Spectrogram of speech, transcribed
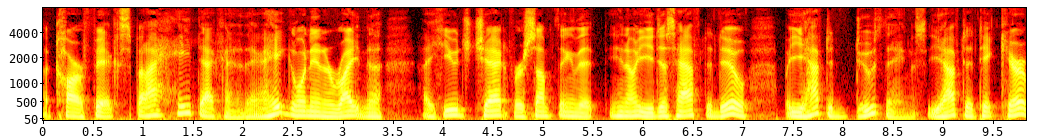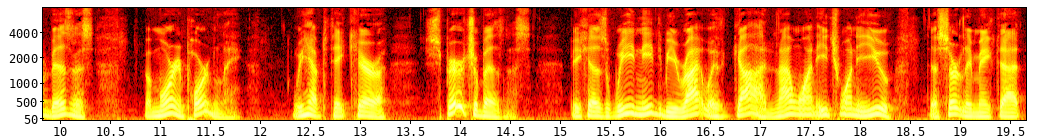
uh, car fixed. But I hate that kind of thing. I hate going in and writing a, a huge check for something that you know you just have to do. But you have to do things. You have to take care of business. But more importantly we have to take care of spiritual business because we need to be right with god. And i want each one of you to certainly make that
